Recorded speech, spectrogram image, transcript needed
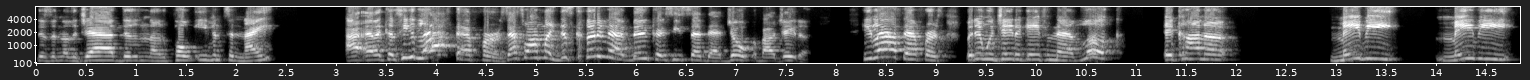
there's another jab, there's another poke. Even tonight, I because he laughed at first. That's why I'm like, this couldn't have been because he said that joke about Jada. He laughed at first, but then when Jada gave him that look, it kind of maybe, maybe,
